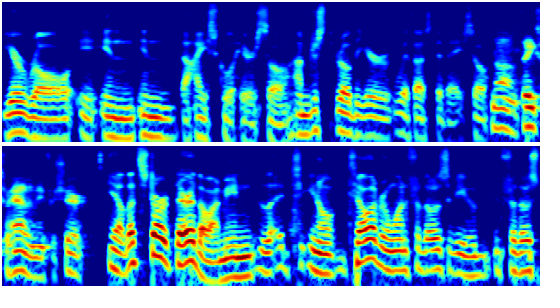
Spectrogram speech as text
your role in in the high school here. So I'm just thrilled that you're with us today. So no, thanks for having me for sure. Yeah, let's start there though. I mean, you know, tell everyone for those of you who, for those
